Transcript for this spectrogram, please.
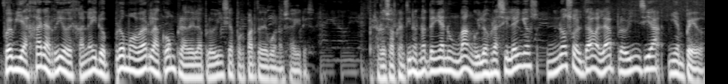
fue viajar a Río de Janeiro promover la compra de la provincia por parte de Buenos Aires. Los argentinos no tenían un mango y los brasileños no soldaban la provincia ni en pedo.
